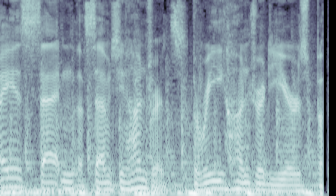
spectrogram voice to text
Prey is set in the 1700s, 300 years before.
